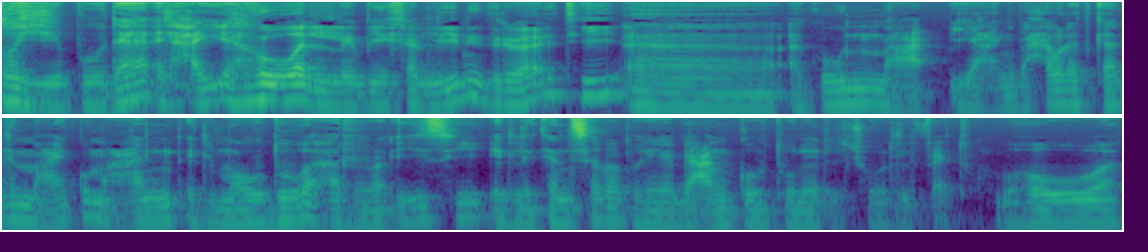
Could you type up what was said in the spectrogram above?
طيب وده الحقيقة هو اللي بيخليني دلوقتي آه، أكون مع يعني بحاول أتكلم معاكم عن الموضوع الرئيسي اللي كان سبب غيابي عنكم طول الشهور اللي فاتوا وهو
